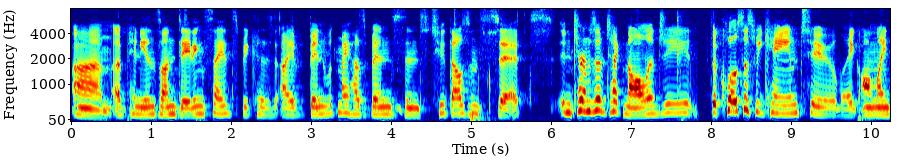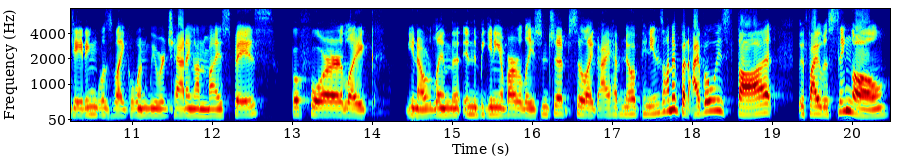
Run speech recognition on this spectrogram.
um opinions on dating sites because I've been with my husband since 2006. In terms of technology, the closest we came to like online dating was like when we were chatting on MySpace before like you know in the in the beginning of our relationship. So like I have no opinions on it, but I've always thought if I was single,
